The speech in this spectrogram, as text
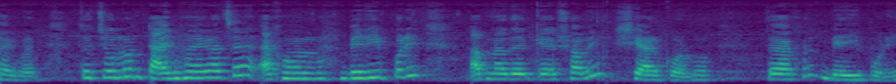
থাকবেন। তো চলুন টাইম হয়ে গেছে, এখন বেরিয়ে পড়ি, আপনাদেরকে সবই শেয়ার করব। তো এখন বেরিয়ে পড়ি।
